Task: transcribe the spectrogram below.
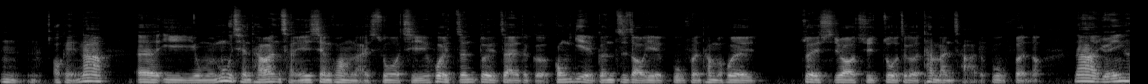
嗯嗯，OK。那呃，以我们目前台湾产业现况来说，其实会针对在这个工业跟制造业部分，他们会最需要去做这个碳盘查的部分哦。那原因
